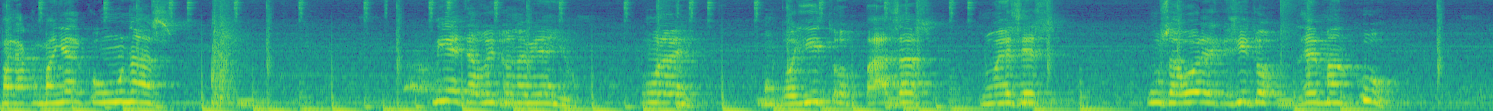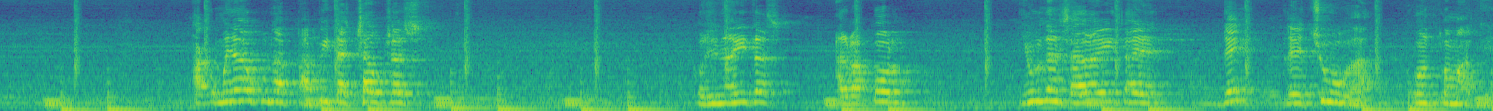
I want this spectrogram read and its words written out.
Para acompañar con unas... Miren este arrozito navideño. ¿Cómo lo ven? Con pollito, pasas, nueces, un sabor exquisito de mancú. Acompañado con unas papitas chauchas cocinaditas al vapor y una ensaladita de, lechuga con tomate.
